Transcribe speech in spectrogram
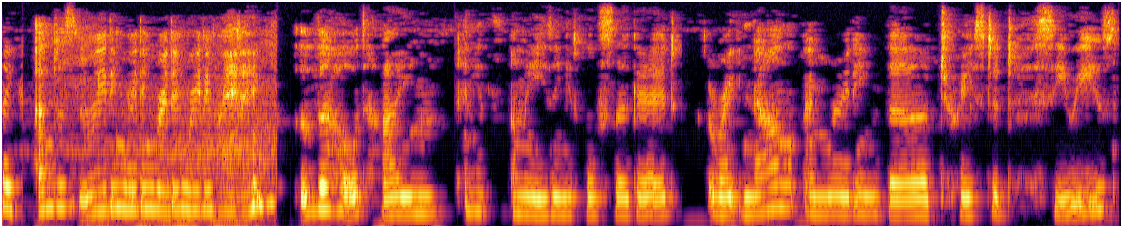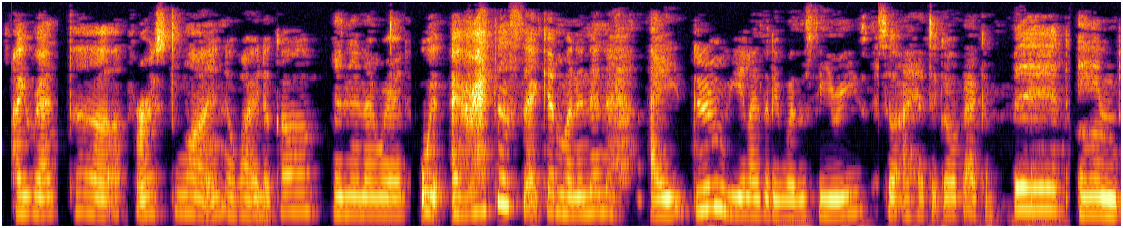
Like I'm just reading, reading, reading, reading, reading the whole time and it's amazing. It feels so good. Right now, I'm reading the Twisted series. I read the first one a while ago, and then I read wait, I read the second one, and then I didn't realize that it was a series, so I had to go back a bit and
